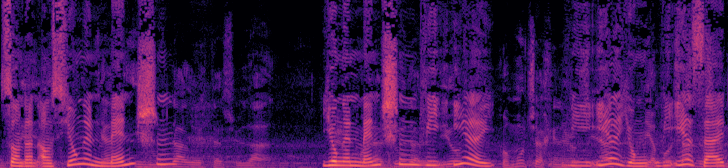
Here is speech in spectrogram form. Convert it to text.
sondern aus jungen Menschen, jungen Menschen wie ihr, wie ihr, jung, wie ihr seid,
